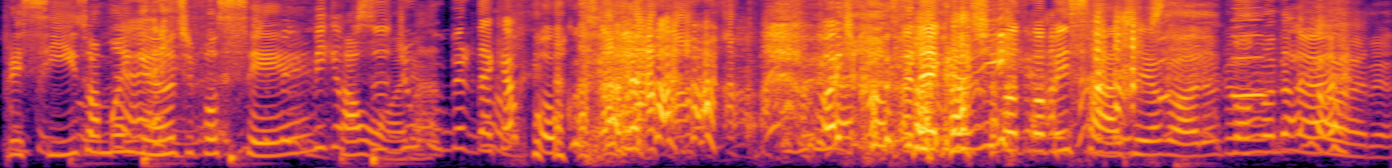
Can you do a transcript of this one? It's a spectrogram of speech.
preciso amanhã de você. Miga, eu preciso de hora. um Uber daqui a pouco. Pode conseguir. Alegra, eu te mando uma mensagem agora. Vamos mandar É. agora.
